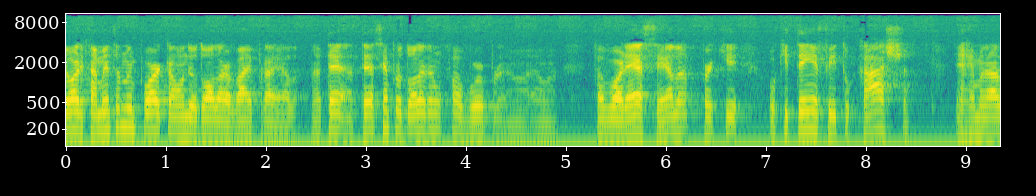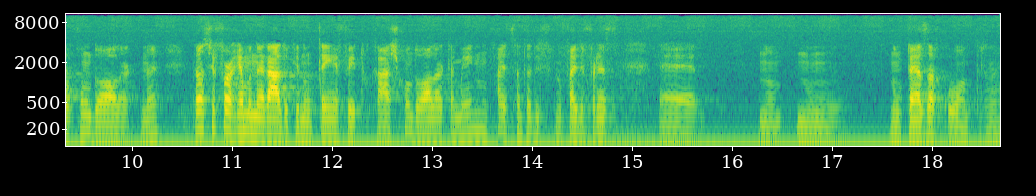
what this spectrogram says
teoricamente não importa onde o dólar vai para ela. Até, até sempre o dólar é um favor, é uma, favorece ela, porque o que tem efeito caixa é remunerado com dólar, né? Então se for remunerado que não tem efeito caixa com dólar também não faz tanta não faz diferença é, não, não, não pesa contra, né?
